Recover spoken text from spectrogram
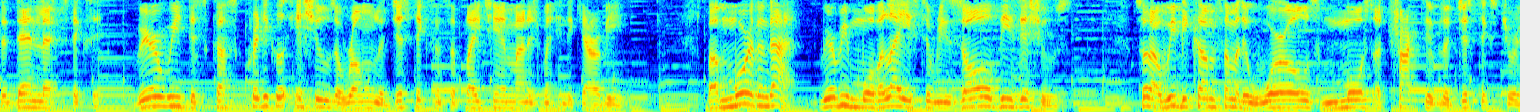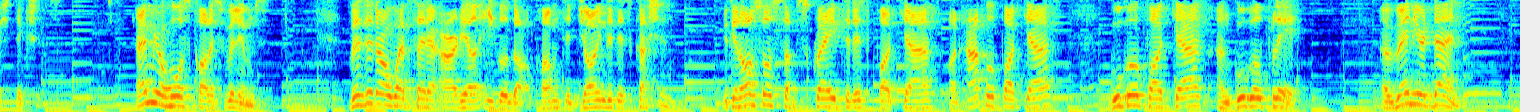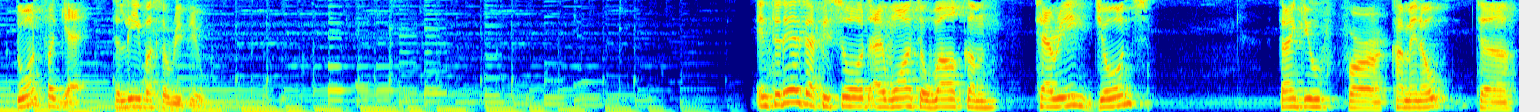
to Then Let's Fix It, where we discuss critical issues around logistics and supply chain management in the Caribbean. But more than that, where we mobilize to resolve these issues so that we become some of the world's most attractive logistics jurisdictions. I'm your host, Collis Williams. Visit our website at rdleagle.com to join the discussion. You can also subscribe to this podcast on Apple Podcasts, Google Podcasts, and Google Play. And when you're done, don't forget to leave us a review. In today's episode, I want to welcome Terry Jones. Thank you for coming out to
